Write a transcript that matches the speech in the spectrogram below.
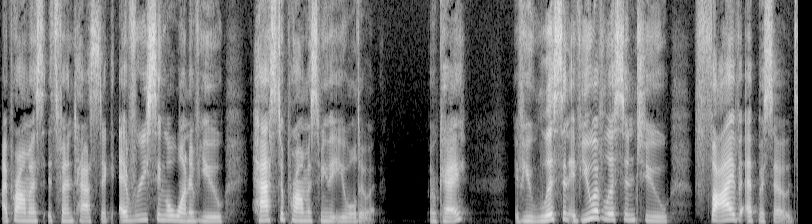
I promise it's fantastic. Every single one of you has to promise me that you will do it. Okay? If you listen, if you have listened to five episodes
